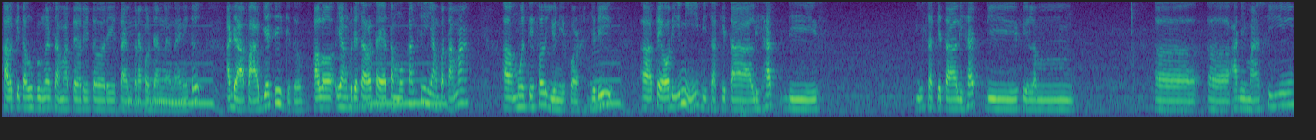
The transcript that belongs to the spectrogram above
kalau kita hubungan sama teori-teori time travel dan lain-lain itu ada apa aja sih gitu. Kalau yang berdasarkan saya temukan sih yang pertama uh, multiple universe. Jadi uh, teori ini bisa kita lihat di bisa kita lihat di film uh, uh, animasi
